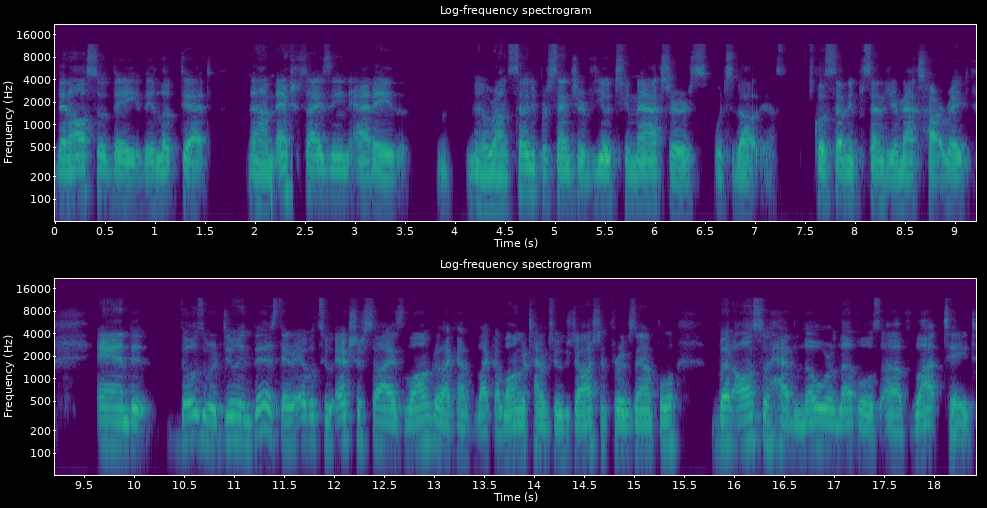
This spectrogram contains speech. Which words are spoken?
then also they, they looked at um, exercising at a you know, around 70% of your VO2 max, or which is about you know, close to 70% of your max heart rate. And those who were doing this, they were able to exercise longer, like a like a longer time to exhaustion, for example, but also had lower levels of lactate.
